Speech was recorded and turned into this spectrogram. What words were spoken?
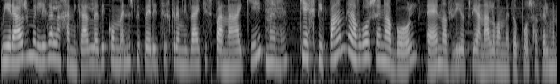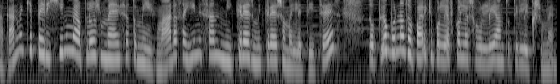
Μοιράζουμε λίγα λαχανικά, δηλαδή κομμένες πιπερίτσες, κρεμμυδάκι, σπανάκι Ναι, ναι. και χτυπάμε αυγός σε ένα μπολ, ένα, δύο, τρία ανάλογα με το πόσο θέλουμε να κάνουμε και περιχύνουμε απλώς μέσα το μείγμα. Άρα θα γίνει σαν μικρές μικρές ομελετίτσες, το οποίο μπορεί να το πάρει και πολύ εύκολα σχολεία αν το τυλίξουμε.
